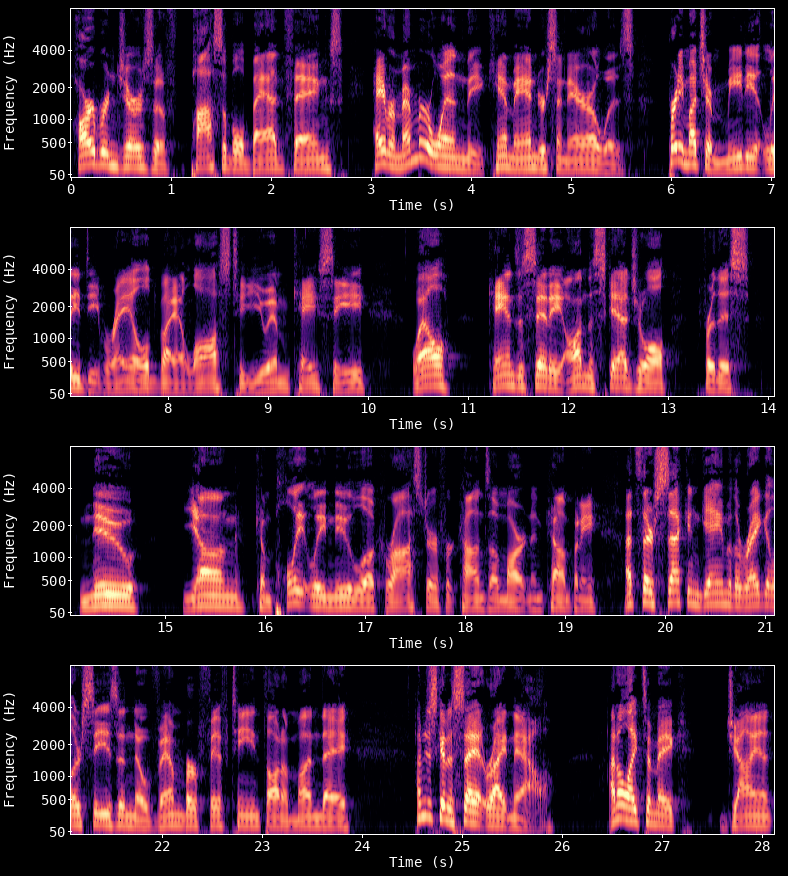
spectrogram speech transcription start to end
harbingers of possible bad things, hey, remember when the Kim Anderson era was pretty much immediately derailed by a loss to UMKC? Well, Kansas City on the schedule for this new, young, completely new look roster for Cuonzo Martin and company. That's their second game of the regular season, November 15th on a Monday. I'm just going to say it right now. I don't like to make giant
